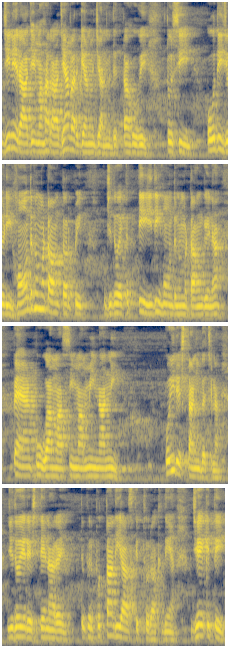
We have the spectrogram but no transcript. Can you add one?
ਜਿਹਨੇ ਰਾਜੇ ਮਹਾਰਾਜਿਆਂ ਵਰਗਿਆਂ ਨੂੰ ਜਨਮ ਦਿੱਤਾ ਹੋਵੇ, ਤੁਸੀਂ ਉਹਦੀ ਜਿਹੜੀ ਹੋਂਦ ਨੂੰ ਮਟਾਉਣ ਤੁਰ ਪਈ ਜਦੋਂ ਇੱਕ ਧੀ ਦੀ ਹੋਂਦ ਨੂੰ ਮਟਾਉਂਗੇ ਨਾ, ਭੈਣ, ਭੂਆ, ਮਾਸੀ, ਮਾਮੀ, ਨਾਨੀ ਕੋਈ ਰਿਸ਼ਤਾ ਨਹੀਂ ਬਚਣਾ। ਜਦੋਂ ਇਹ ਰਿਸ਼ਤੇ ਨਾ ਰਹੇ, ਤੇ ਫਿਰ ਪੁੱਤਾਂ ਦੀ ਆਸ ਕਿੱਥੋਂ ਰੱਖਦੇ ਆ? ਜੇ ਕਿਤੇ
